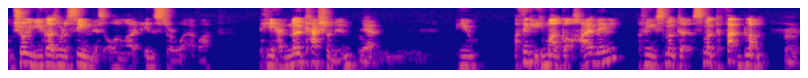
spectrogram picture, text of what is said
I'm sure you guys would have seen this on like Insta or whatever. He had no cash on him. Yeah. He, I think he might have got high. Maybe I think he smoked a smoked a fat blunt. Mm.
